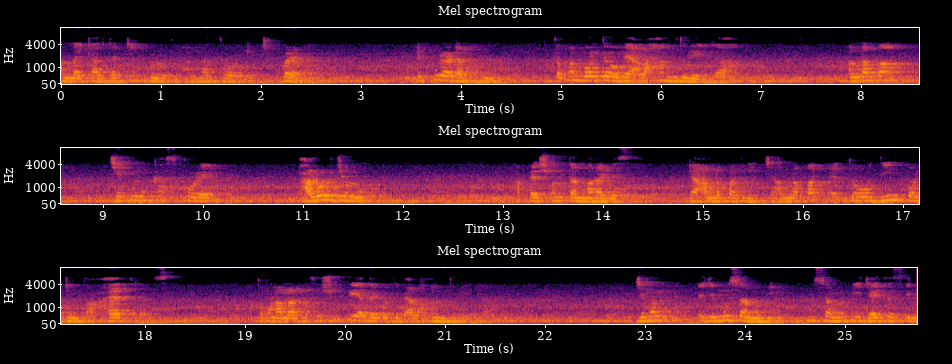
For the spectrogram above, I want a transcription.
আল্লাহ কাজটা ঠিক করল না আল্লাহ তো এটা ঠিক করে না। এটা পুরাটা ভুল। তখন বলতে হবে, আলহামদুলিল্লাহ, আল্লাহ পাক যে কোনো কাজ করে, ভালোর জন্য। আপনার সন্তান মারা গেছে, এটা আল্লাহ পাকের ইচ্ছা। আল্লাহ পাক এত দিন পর্যন্ত হায়াত রয়েছে তখন আল্লাহর কাছে শুক্রিয়া আদায় করতে হবে, আলহামদুলিল্লাহ। যেমন এই যে মুসা নবী মুসা নবী যাইতেছিল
